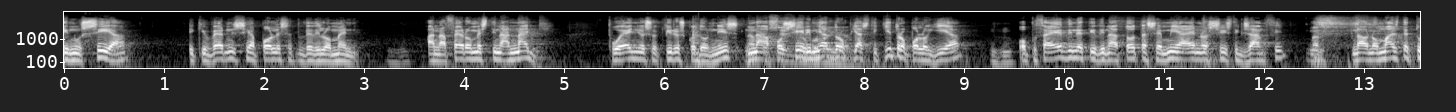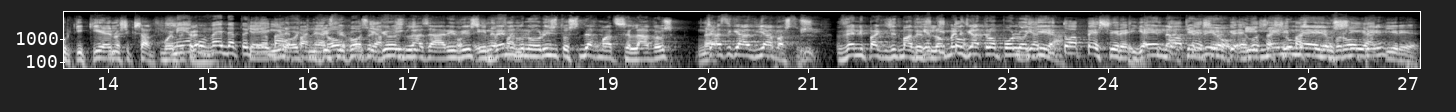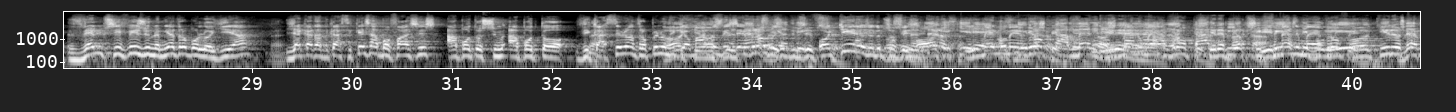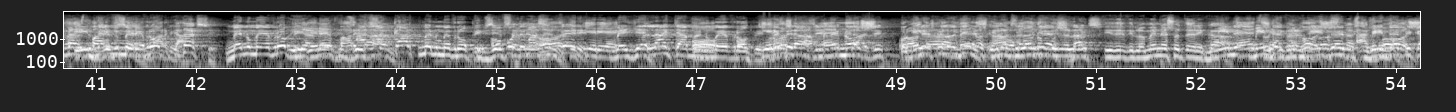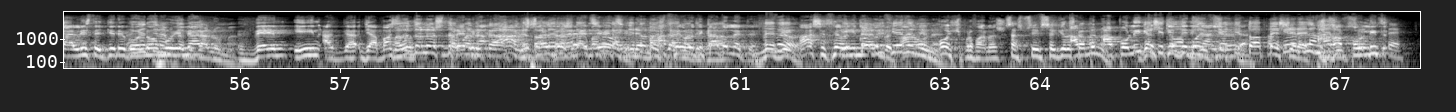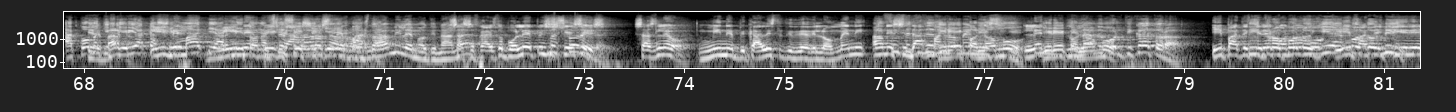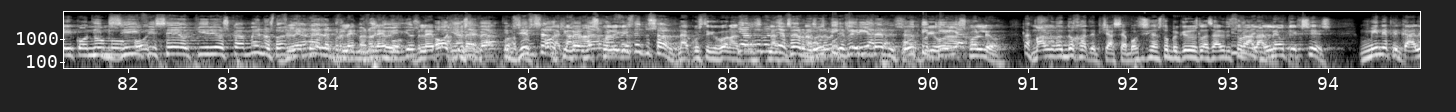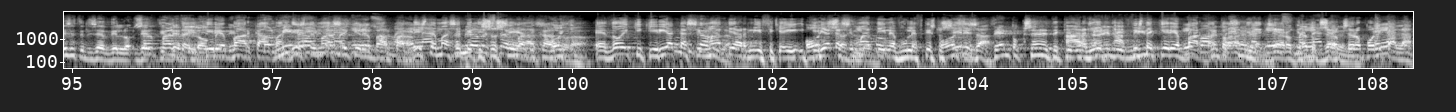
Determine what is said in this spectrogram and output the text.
Στην ουσία, η κυβέρνηση απόλυσε τη δεδηλωμένη. Αναφέρομαι στην ανάγκη που ένιωσε ο κύριος Κοντονής να, αποσύρει αποσύρει μια τροπολογία. ντροπιαστική τροπολογία, όπου θα έδινε τη δυνατότητα σε μια ένωση στην Ξάνθη να ονομάζεται Τουρκική Ένωση Ξάνθη. Μία κουβέντα από τον Και κύριο είναι Μπάρκα. φανερό Δυστυχώς ο ότι κύριος αυτή- Λαζαρίδης είναι δεν φαν- γνωρίζει το Σύνταγμα της Ελλάδος Ναι. πιάστηκε αδιάβαστος. Δεν υπάρχει ζήτημα Γιατί δεδηλωμένη το- για τροπολογία. γιατί το απέσυρε, γιατί Ένα το και απέσυρε. δύο. Εγώ οι σας είπα μένουμε στην ουσία, Ευρώπη κύριε. Ναι. δεν ψηφίζουν μια τροπολογία για καταδικαστικές αποφάσεις από, το, συμ- από το Δικαστήριο Ανθρωπίνων Όχι, Δικαιωμάτων ο της συνεταίρος Ευρώπης. σας την ψήφισε. Ο κύριος δεν το Ο ψηφίζει. συνεταίρος Όχι, κύριε, Μένουμε ο κύριος Ευρώπη. Καμένος, Κύριε, κύριε, μένουμε κύριε, Ευρώπη. κύριε, πλειοψηφία Μένουμε στη Βουλή. Ευρώπη. Ο κύριος Δεν θα Καμένος υπάρξει, μένουμε κύριε Ευρώπη. Μπάρκα. Εντάξει. Μένουμε Ευρώπη. Η Ανέλ την ψήφισαν. Ανακάρτ μένουμε Ευρώπη. ψήφισαν Όποτε οι μας Ανέλ. συμφέρει. Όχι, κύριε. Με γελάκια μένουμε Ο- Ευρώπη. ο κύριος Δεν πειράζει, δεν Καμένος- πειράζει. ο Είναι κύριος επιλογές. Καμένος Είναι Κάτσε επιλογές. λίγο που εντάξει. τη δεδηλωμένη εσωτερικά. Μην, Έτσι μην, ακριβώς, μην, είναι μην, ακριβώς. μην επικαλείστε κύριε γιατί να Οικονόμου. μην το Είναι, επικαλούμε; δεν είναι. α, δια- Διαβάστε Μα δεν το λέω πρέπει συνταγματικά, να- Α, κύριε δεν το λέω Μπάρκα. έτσι, έτσι. Κύριε Α, Μπάρκα. θεωρητικά το λέτε. Βεβαίως. Α, σε θεωρητικό Είναι το αλήθεια λέτε. ή δεν Α, είναι; Όχι προφανώς. Σας ψήφισε ο κύριος Καμένο. Απολύτως Γιατί και το, δεν είναι απο- γιατί αλήθεια. το Ο κύριος απέσυρε. Καμένος Απολύτως. ψήφισε. Ακόμα και η Κύριε κυρία Μπάρκα, Κασιμάτη είναι- αρνεί το να μην ψηφίσει, επικαλείστε, κύριε Τώρα Μπάρκα. μην λέμε ότι να είναι. Σα ευχαριστώ πολύ. Επίσης Με και εσείς. συγχωρείτε. Σας λέω, μην επικαλείστε τη δεδηλωμένη. Είναι Αφήστε τη συνταγματικό. Κύριε δεδηλωμένη Οικονόμου, ισχύ. Λέτε- κύριε Μιλάμε Οικονόμου, πολιτικά τώρα. Είπατε Την κύριε Οικονόμου, τροπολογία είπατε Κοντονή. κύριε Οικονόμου. Την ψήφισε ο κύριος Καμένος. Τον Βλέπω- Λιανέλε προκειμένου και ο βλέπω- ίδιος. βλέπω- Όχι, βέβαια. Την ψήφισαν. Όχι, Να κάνω ένα βέβαια. σχόλιο. Αφήστε τους άλλους. Να ακούσετε και εγώ να Για δεν με να- ενδιαφέρουν. να- μας Ούτε η ενδιαφέρει η κυρία- κυβέρνηση. ούτε Να πω η και εγώ ένα κυρία- σχόλιο. Μάλλον δεν το είχατε πιάσει από εσεί, α το πει ο κύριος Λαζαρίδης τώρα. Αλλά λέω το εξής. Μην επικαλείστε τη δεδηλω- Σαν τη πάλι τα δεδηλωμένη. Κύριε Μπάρκα, Μην απαντήστε μιλάμε, μας, κύριε Μπάρκα. απαντήστε μας Δεν επί μιλάμε της ουσίας. συνταγματικά Όχι. τώρα. Εδώ και η κυρία Κασιμάτη μιλάμε. αρνήθηκε. Η κυρία σας Κασιμάτη λέω. είναι βουλευτής του Όχι, ΣΥΡΙΖΑ. Δεν το ξέρετε κύριε Αρνή- Λαζαρίδη. Αφήστε μην- κύριε Λοιπόν, Μπάρκα τώρα, πρέπει δεν να ξέρω και δεν το κλείσουμε. ξέρω, ξέρω πολύ Ελάτε, καλά.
